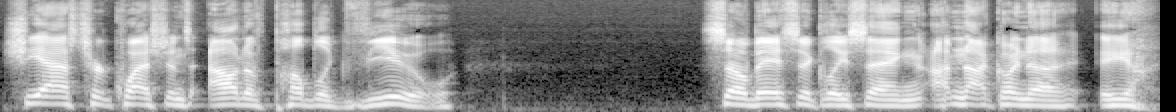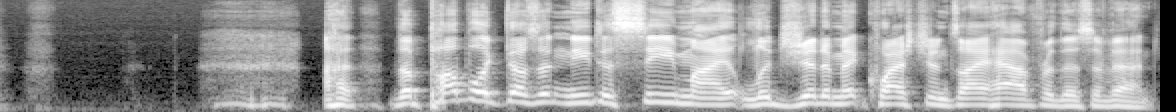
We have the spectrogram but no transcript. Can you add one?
she asked her questions out of public view. So basically, saying, I'm not going to. You know, uh, the public doesn't need to see my legitimate questions I have for this event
